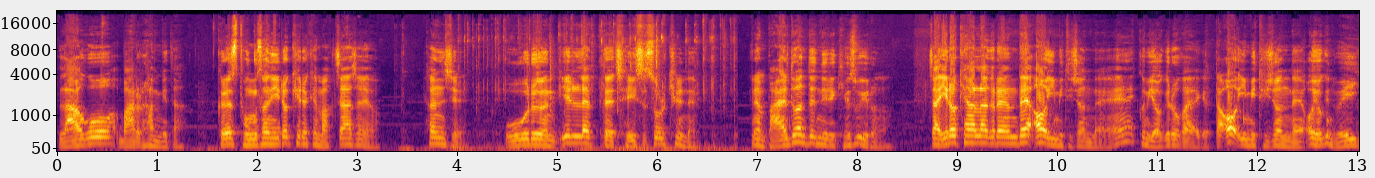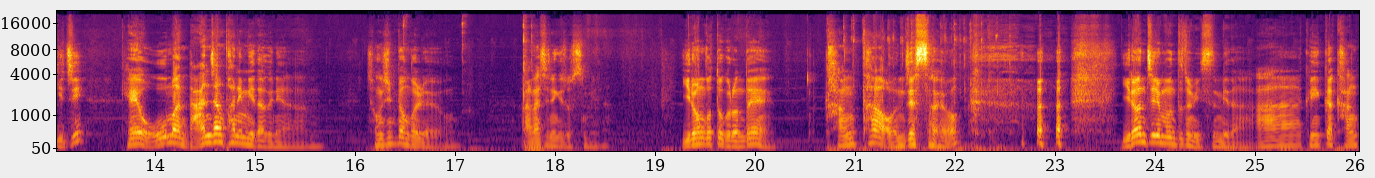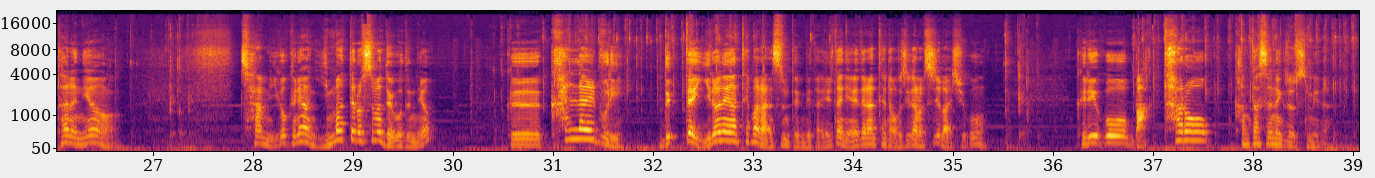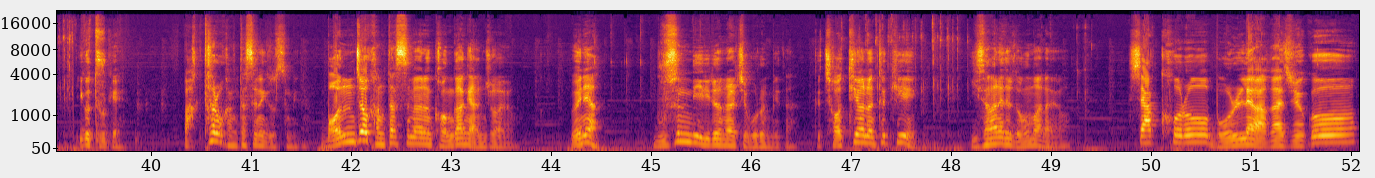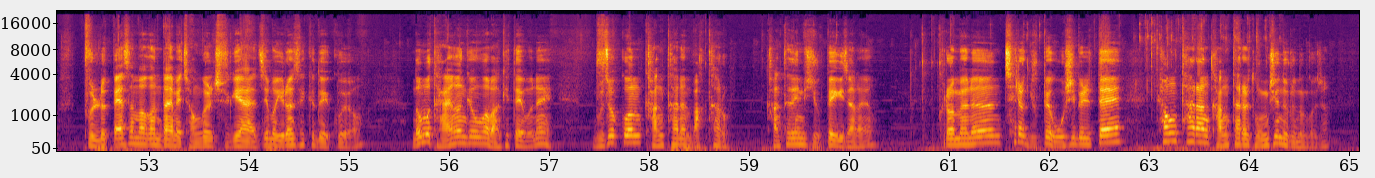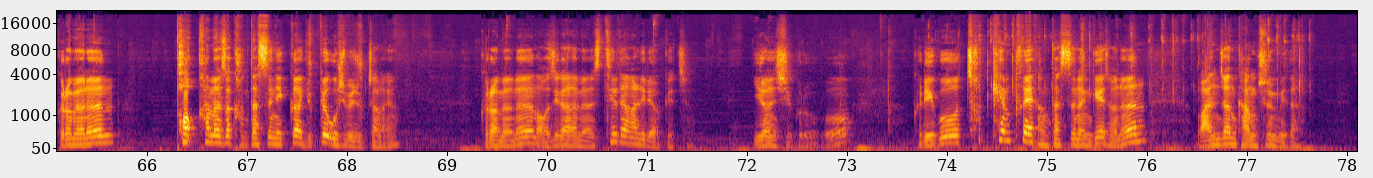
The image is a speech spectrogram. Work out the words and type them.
라고 말을 합니다. 그래서 동선이 이렇게 이렇게 막 짜져요. 현실. 오른 1렙 때 제이스 솔킬냄. 그냥 말도 안 되는 일이 계속 일어나. 자, 이렇게 하려 그랬는데, 어, 이미 뒤졌네. 그럼 여기로 가야겠다. 어, 이미 뒤졌네. 어, 여긴 왜 이기지? 개 오만 난장판입니다, 그냥. 정신병 걸려요. 안 하시는 게 좋습니다. 이런 것도 그런데, 강타 언제 써요? 이런 질문도 좀 있습니다. 아, 그러니까 강타는요. 참 이거 그냥 입맛대로 쓰면 되거든요. 그 칼날부리, 늑대 이런 애한테만 안 쓰면 됩니다. 일단 얘네들한테는 어지간하면 쓰지 마시고 그리고 막타로 강타 쓰는 게 좋습니다. 이거 두 개. 막타로 강타 쓰는 게 좋습니다. 먼저 강타 쓰면 건강에 안 좋아요. 왜냐? 무슨 일이 일어날지 모릅니다. 그 저티어는 특히 이상한 애들 너무 많아요. 샤코로 몰래 와가지고 블루 뺏어 먹은 다음에 정글 죽여야지 뭐 이런 새끼도 있고요. 너무 다양한 경우가 많기 때문에 무조건 강타는 막타로. 강타 데미지 600이잖아요. 그러면은 체력 650일 때 평타랑 강타를 동시에 누르는 거죠. 그러면은 퍽 하면서 강타 쓰니까 650일 죽잖아요. 그러면은 어지간하면 스틸 당할 일이 없겠죠. 이런 식으로. 그리고 첫 캠프에 강타 쓰는 게 저는 완전 강추입니다.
